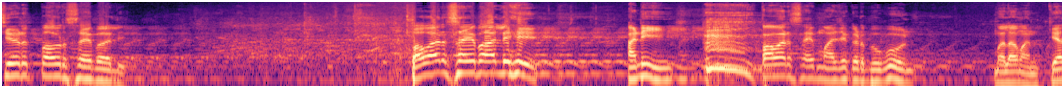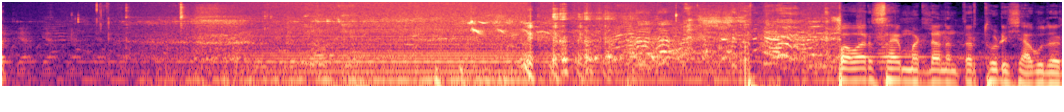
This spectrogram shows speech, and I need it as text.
शरद पवार साहेब आले. पवार साहेब आले हे. आणि पवार साहेब माझ्याकडे बघून मला म्हणतात पवार साहेब म्हटल्यानंतर थोडीशी अगोदर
